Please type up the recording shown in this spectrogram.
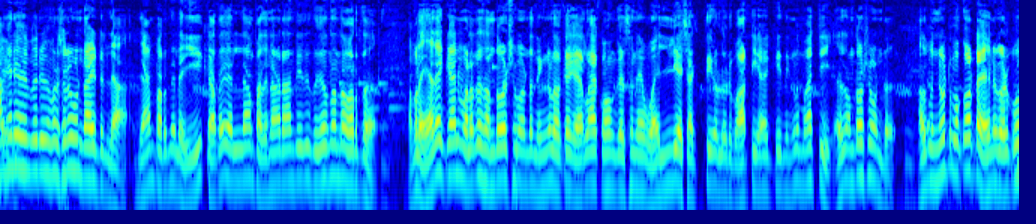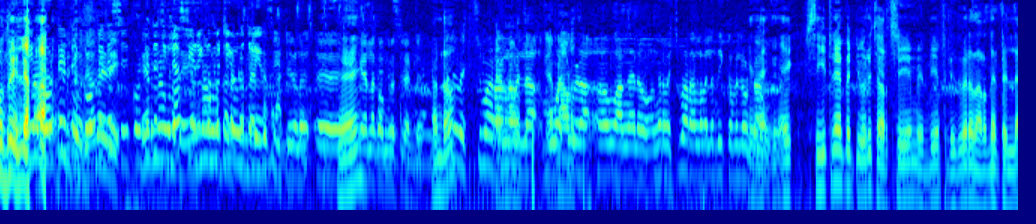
അങ്ങനെ ഒരു വിമർശനവും ഉണ്ടായിട്ടില്ല. ഞാൻ പറഞ്ഞില്ല ഈ കഥയെല്ലാം പതിനാറാം തീയതി തീർന്നെന്ന് ഓർത്ത്. അപ്പോൾ ഏതൊക്കെയാലും വളരെ സന്തോഷമുണ്ട്. നിങ്ങളൊക്കെ കേരള കോൺഗ്രസിനെ വലിയ ശക്തിയുള്ള ഒരു പാർട്ടിയാക്കി നിങ്ങൾ മാറ്റി. അത് സന്തോഷമുണ്ട്. അത് മുന്നോട്ട് പൊക്കോട്ടെ അതിന് കുഴപ്പമൊന്നുമില്ല. സീറ്റിനെ പറ്റി ഒരു ചർച്ചയും എൽ ഡി എഫിൽ ഇതുവരെ നടന്നിട്ടില്ല.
